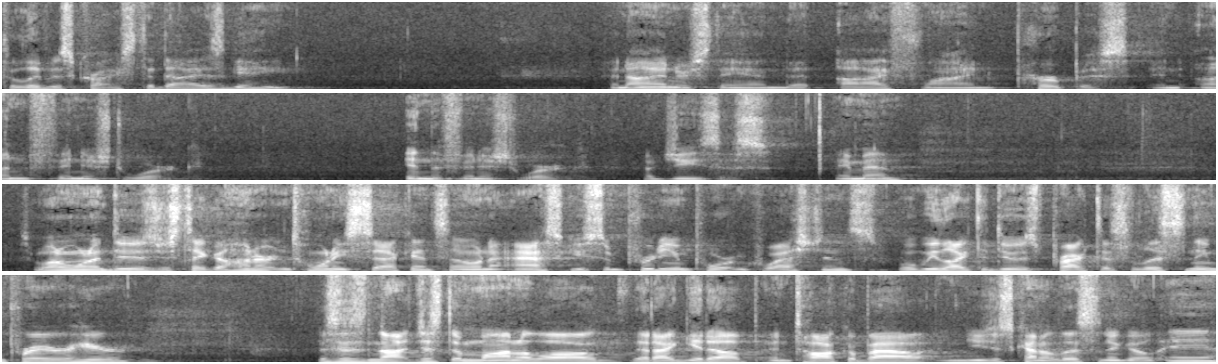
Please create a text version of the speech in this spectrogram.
To live as Christ, to die as gain. And I understand that I find purpose in unfinished work in the finished work of Jesus. Amen? So, what I want to do is just take 120 seconds. I want to ask you some pretty important questions. What we like to do is practice listening prayer here. This is not just a monologue that I get up and talk about, and you just kind of listen and go, eh.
